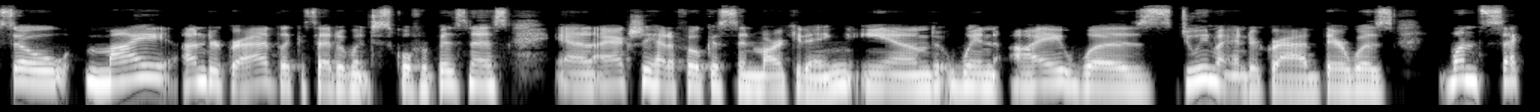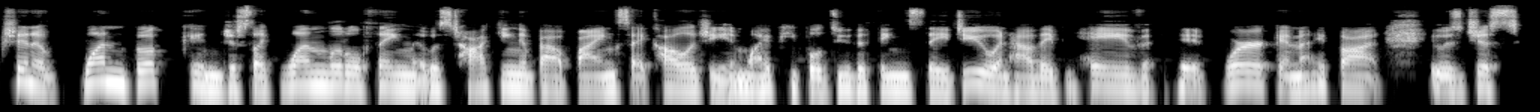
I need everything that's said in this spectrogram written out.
So my undergrad, like I said, I went to school for business and I actually had a focus in marketing. And when I was doing my undergrad, there was one section of one book and just like one little thing that was talking about buying psychology and why people do the things they do and how they behave at work. And I thought it was just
